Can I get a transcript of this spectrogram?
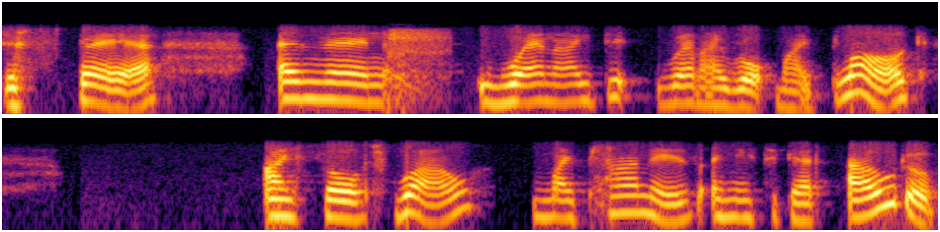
despair. And then when I did, when I wrote my blog, I thought, well, my plan is I need to get out of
